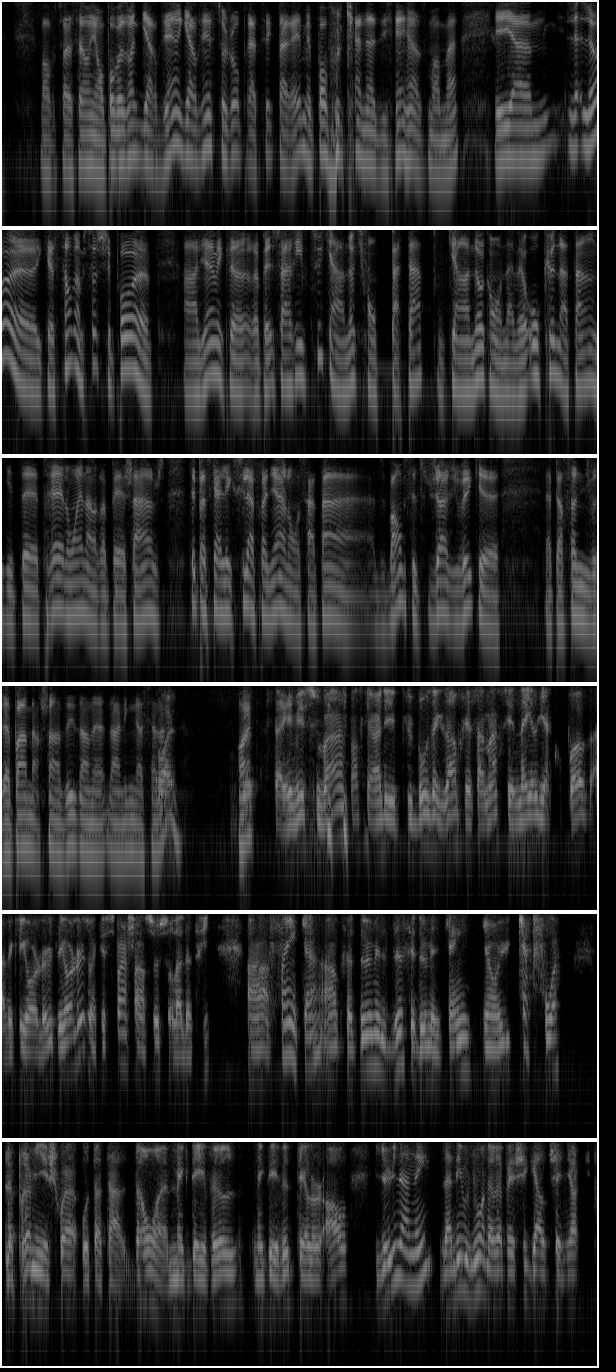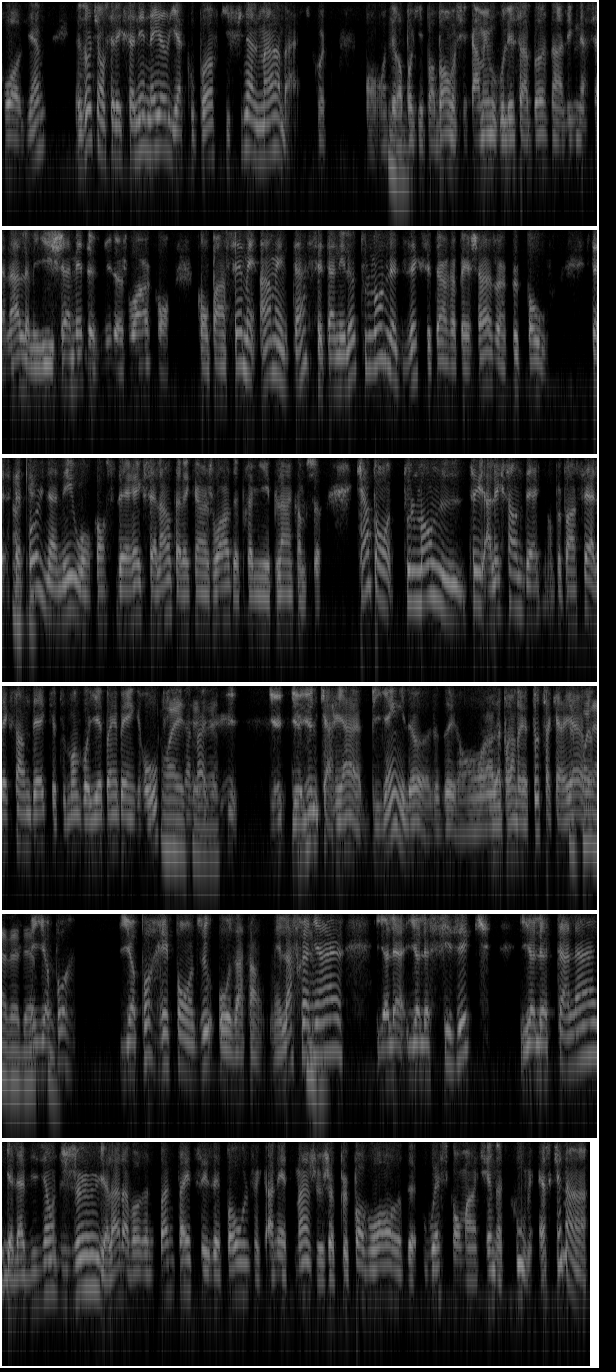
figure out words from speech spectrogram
Bon, de toute façon, ils n'ont pas besoin de gardien. Un gardien, c'est toujours pratique, pareil, mais pas pour le Canadien en ce moment. Et euh, là, euh, question comme ça, je sais pas, euh, en lien avec le repêchage, ça arrive-tu qu'il y en a qui font patate ou qu'il y en a qu'on n'avait aucune attente, qui étaient très loin dans le repêchage? Tu sais, parce qu'Alexis Lafrenière, là, on s'attend à du bon. C'est-tu déjà arrivé que la personne ne livrait pas la marchandise dans la, dans la Ligue nationale? Ouais. C'est arrivé souvent. Je pense qu'un des plus beaux exemples récemment, c'est Neil Yakupov avec les Oilers. Les Oilers ont été super chanceux sur la loterie. En cinq ans, entre 2010 et 2015, ils ont eu quatre fois le premier choix au total, dont euh, McDavid, McDavid, Taylor Hall. Il y a une année, l'année où nous, on a repêché Galchenyuk, troisième. Les autres, ils ont sélectionné Neil Yakupov, qui finalement, ben, on, on dira pas qu'il est pas bon, parce qu'il a quand même roulé sa bosse dans la Ligue nationale, là, mais il est jamais devenu le joueur qu'on qu'on pensait. Mais en même temps, cette année-là, tout le monde le disait que c'était un repêchage un peu pauvre. C'était c'était Ok. pas une année où on considérait excellente avec un joueur de premier plan comme ça. Quand on tout le monde, tu sais, Alexandre Deck, on peut penser à Alexandre Deck que tout le monde voyait bien bien gros. Ouais, c'est finalement, il y a vrai. eu- il a eu une carrière bien, là. Je veux dire, on, on apprendrait toute sa carrière. pas là. la vedette. Mais il a pas. Il a pas répondu aux attentes. Mais Lafrenière, il y a le, il y a le physique, il y a le talent, il y a la vision du jeu, il a l'air d'avoir une bonne tête sur ses épaules. Fait que, honnêtement, je, je peux pas voir de où est-ce qu'on manquerait notre coup. Mais est-ce que dans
